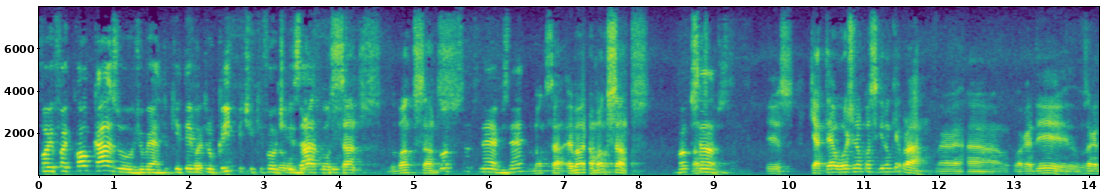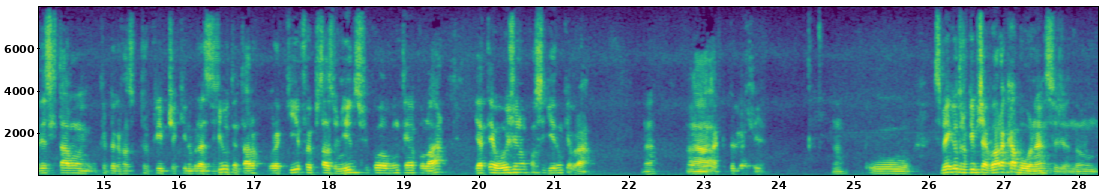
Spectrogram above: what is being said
Foi, foi qual caso, Gilberto, que teve foi, o TrueCrypt que foi do utilizado? Banco Santos. Do Banco Santos. Do Banco Santos Neves, né? Banco, é, não, Banco Santos. Banco, Banco Santos. Santos. Isso. Que até hoje não conseguiram quebrar. Né? o HD, os HDs que estavam criptografados com TrueCrypt aqui no Brasil, tentaram por aqui, foi para os Estados Unidos, ficou algum tempo lá, e até hoje não conseguiram quebrar né? A, a criptografia. Né? O, se bem que o TrueCrypt agora acabou, né? Ou seja, não,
